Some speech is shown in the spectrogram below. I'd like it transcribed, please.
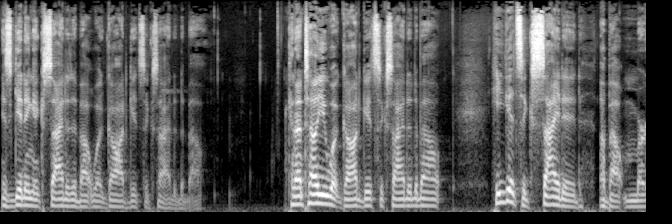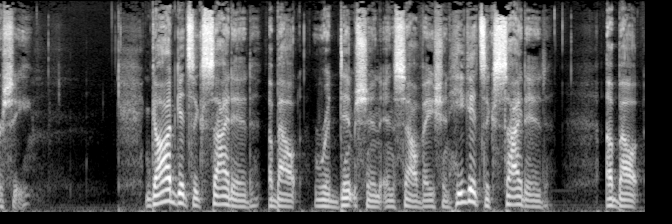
is getting excited about what God gets excited about. Can I tell you what God gets excited about? He gets excited about mercy. God gets excited about redemption and salvation. He gets excited about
